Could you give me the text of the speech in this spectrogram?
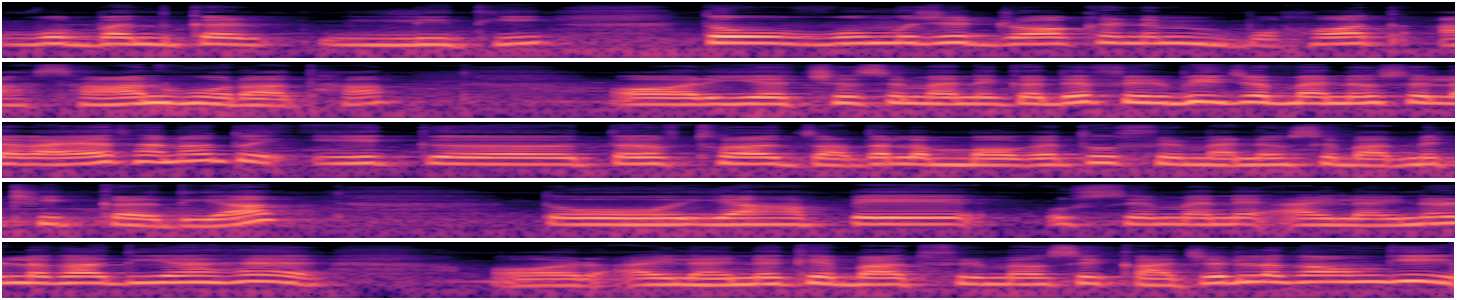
वो बंद कर ली थी तो वो मुझे ड्रॉ करने में बहुत आसान हो रहा था। और ये अच्छे से मैंने कर दिया। फिर भी जब मैंने उसे लगाया था ना तो एक तरफ़ थोड़ा ज़्यादा लंबा हो गया तो फिर मैंने उसे बाद में ठीक कर दिया। तो यहाँ पे उससे मैंने आईलाइनर लगा दिया है और आईलाइनर के बाद फिर मैं उसे काजल लगाऊँगी।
